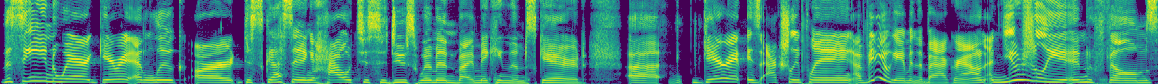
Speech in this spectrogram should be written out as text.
the scene where Garrett and Luke are discussing how to seduce women by making them scared. Uh, Garrett is actually playing a video game in the background, and usually in films,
